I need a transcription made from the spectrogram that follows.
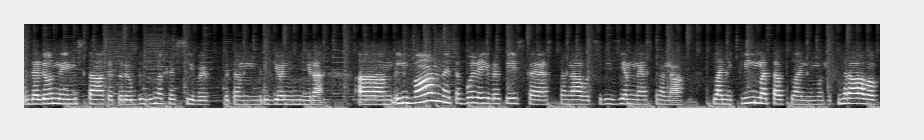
удаленные места, которые безумно красивые в этом регионе мира. Ливан — это более европейская страна, вот средиземная страна в плане климата, в плане, может, нравов.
